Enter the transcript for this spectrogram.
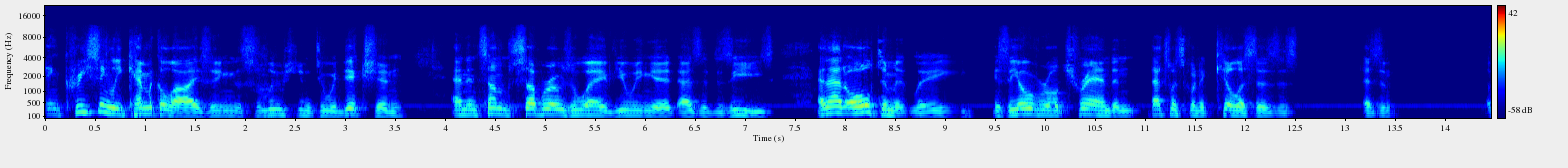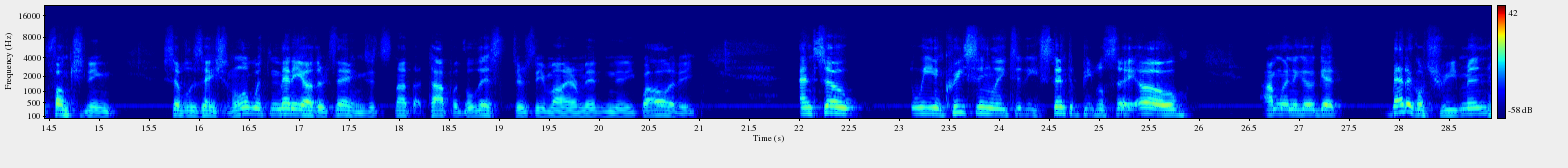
increasingly chemicalizing the solution to addiction and in some sub rosa way viewing it as a disease. And that ultimately is the overall trend. And that's what's going to kill us as, as, as a, a functioning civilization, along with many other things. It's not the top of the list. There's the environment and inequality. And so we increasingly, to the extent that people say, oh, I'm going to go get medical treatment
